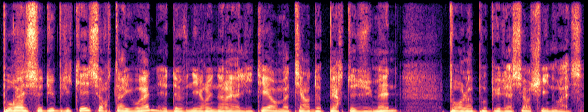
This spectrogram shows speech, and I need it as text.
pourrait se dupliquer sur Taïwan et devenir une réalité en matière de pertes humaines pour la population chinoise.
